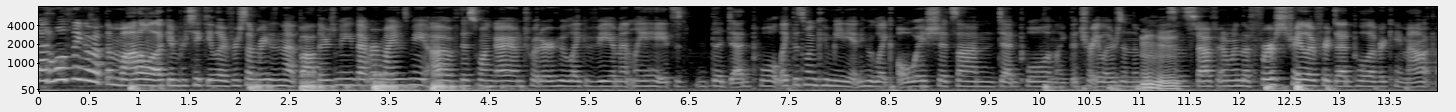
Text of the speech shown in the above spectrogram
that whole thing about the monologue in particular for some reason that bothers me. That reminds me of this one guy on twitter who like vehemently hates the deadpool like this one comedian who like always shits on deadpool and like the trailers and the movies mm-hmm. and stuff. And when the first trailer for deadpool ever came out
